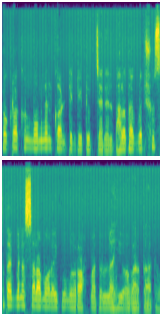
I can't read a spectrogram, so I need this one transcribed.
চোখ রাখুন মোমিনুল কন্টেন্ট ইউটিউব চ্যানেল ভালো থাকবেন, সুস্থ থাকবেন। আসসালামু আলাইকুম রহমতুল্লাহি ওবরকাতুহ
